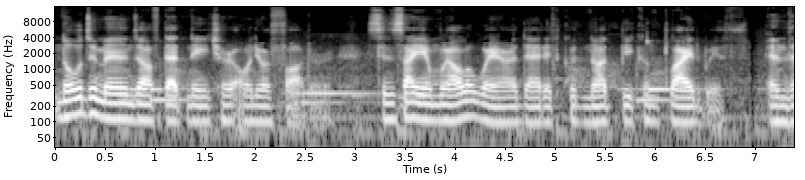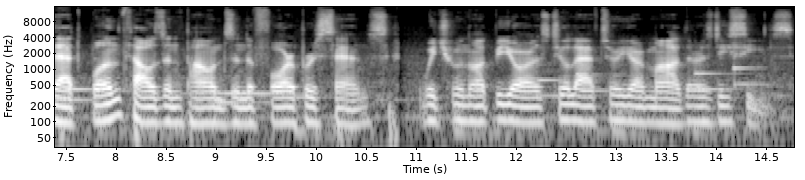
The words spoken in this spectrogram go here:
no demand of that nature on your father, since I am well aware that it could not be complied with, and that one thousand pounds in the four per cents, which will not be yours till after your mother's decease,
